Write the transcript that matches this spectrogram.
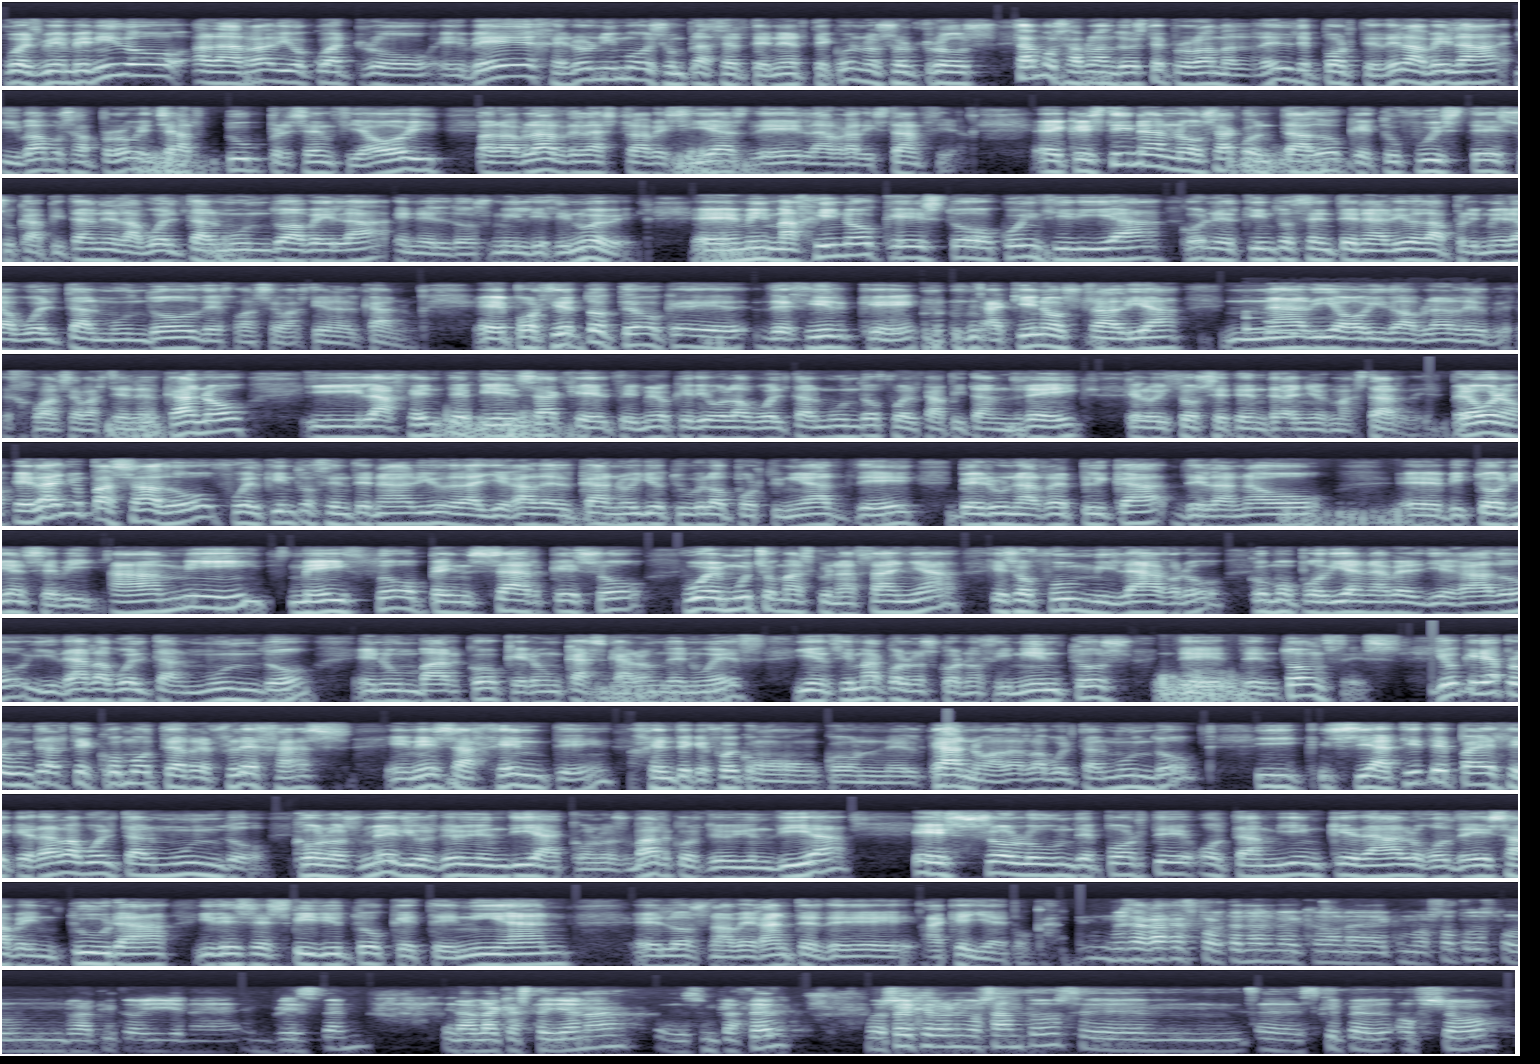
Pues bienvenido a la Radio 4EB, Jerónimo, es un placer tenerte con nosotros. Estamos hablando de este programa del deporte de la vela y vamos a aprovechar tu presencia hoy para hablar de las travesías de larga distancia. Eh, Cristina nos ha contado que tú fuiste su capitán en la Vuelta al Mundo a vela en el 2019. Eh, me imagino que esto coincidía con el quinto centenario de la primera Vuelta al Mundo de Juan Sebastián Elcano. Eh, por cierto, tengo que decir que aquí en Australia nadie ha oído hablar de Juan Sebastián Elcano y la gente piensa que el primero que dio la vuelta al mundo fue el capitán Drake, que lo hizo 70 años más tarde. Pero bueno, el año pasado fue el quinto centenario de la llegada del Cano y yo tuve la oportunidad de ver una réplica de la nao eh, Victoria en Sevilla. A mí me hizo pensar que eso fue mucho más que una hazaña, que eso fue un milagro, cómo podían haber llegado y dar la vuelta al mundo en un barco que era un cascarón de nuez y encima con los conocimientos de, entonces. Yo quería preguntarte cómo te reflejas en esa gente, gente que fue con, con, el cano a dar la vuelta al mundo, y si a ti te parece que dar la vuelta al mundo con los medios de hoy en día, con los barcos de hoy en día, es solo un deporte o también queda algo de esa aventura y de ese espíritu que tenían eh, los navegantes de aquella época. Muchas gracias por tenerme con, eh, con vosotros por un ratito ahí en, eh, en, Brisbane, en habla castellana. Es un placer. Bueno, soy Jerónimo Santos, em, skipper offshore.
